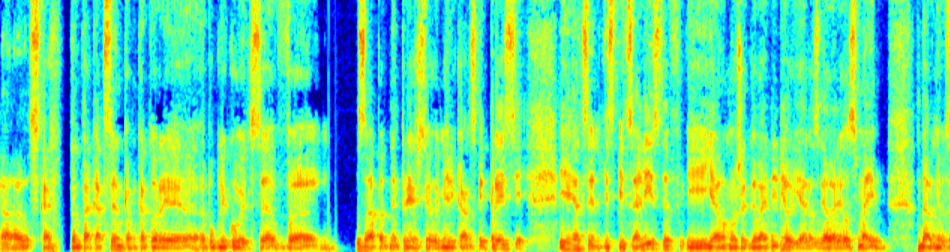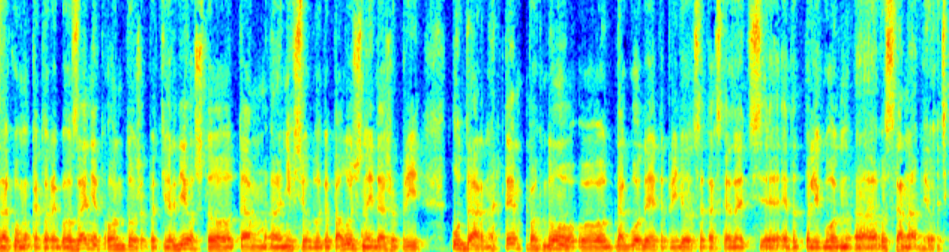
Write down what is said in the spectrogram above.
э, скажем так, оценкам, которые публикуются в в западной, прежде всего в американской прессе, и оценки специалистов. И я вам уже говорил, я разговаривал с моим давним знакомым, который был занят, он тоже подтвердил, что там э, не все благополучно, и даже при ударных темпах, ну, э, до года это придется, так сказать, э, этот полигон восстанавливать.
